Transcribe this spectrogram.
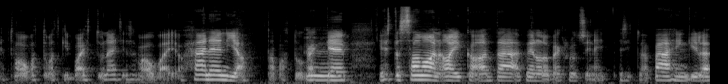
että vauvat ovatkin vaihtuneet ja se vauva ei ole hänen ja tapahtuu kaikkea. Mm. Ja sitten samaan aikaan tämä Penelope Cruzin esittävä päähenkilö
